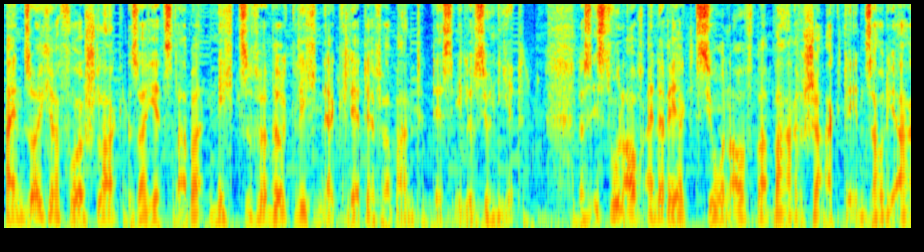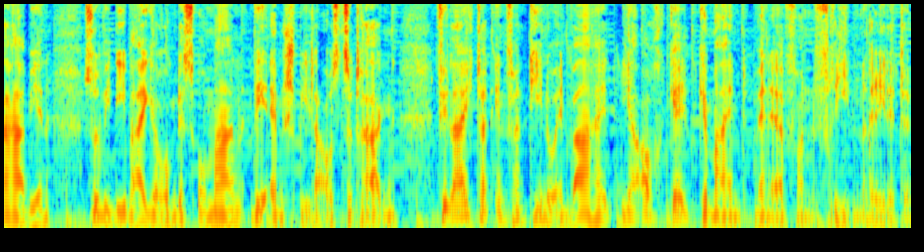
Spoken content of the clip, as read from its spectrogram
Ein solcher Vorschlag sei jetzt aber nicht zu verwirklichen, erklärt der Verband desillusioniert. Das ist wohl auch eine Reaktion auf barbarische Akte in Saudi-Arabien sowie die Weigerung des Oman, WM-Spiele auszutragen. Vielleicht hat Infantino in Wahrheit ja auch Geld gemeint, wenn er von Frieden redete.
